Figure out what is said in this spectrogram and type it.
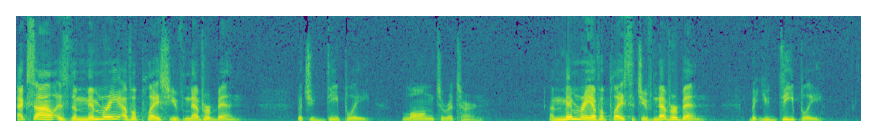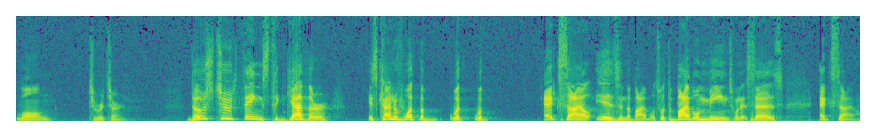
Exile is the memory of a place you've never been, but you deeply long to return. A memory of a place that you've never been, but you deeply long to return. Those two things together is kind of what the what what exile is in the Bible. It's what the Bible means when it says exile.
